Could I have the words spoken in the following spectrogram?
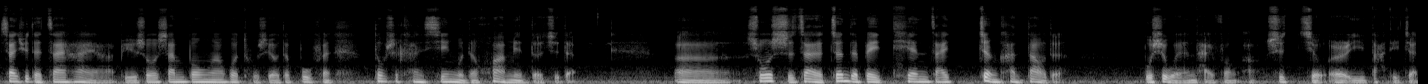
山区的灾害啊，比如说山崩啊或土石流的部分，都是看新闻的画面得知的。呃，说实在的，真的被天灾震撼到的，不是韦恩台风啊，是九二一大地震。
